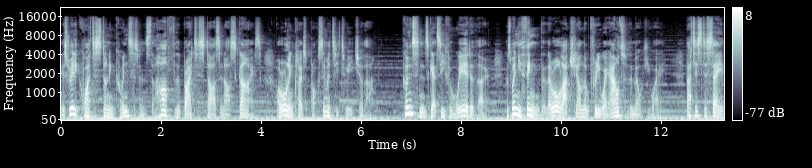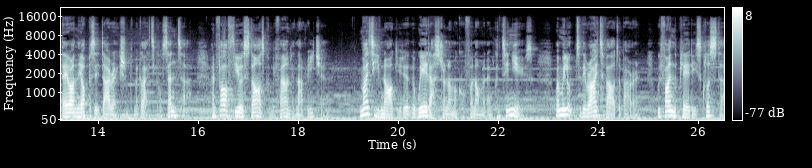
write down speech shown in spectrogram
it's really quite a stunning coincidence that half of the brightest stars in our skies are all in close proximity to each other. Coincidence gets even weirder though, because when you think that they're all actually on the freeway out of the Milky Way, that is to say, they are on the opposite direction from the galactical centre, and far fewer stars can be found in that region. You might even argue that the weird astronomical phenomenon continues. When we look to the right of Aldebaran, we find the Pleiades cluster,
